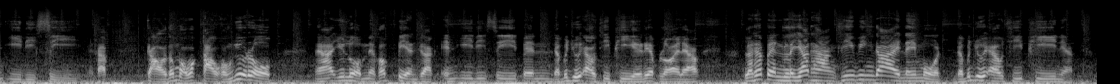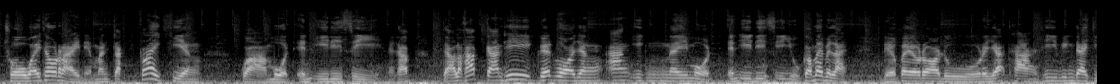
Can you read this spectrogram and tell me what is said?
NEDC นะครับ เก่าต้องบอกว่าเก่าของยุโรปนะฮะยุโรปเนี่ยเขาเปลี่ยนจาก NEDC เป็น WLTP เรียบร้อยแล้ว แล้วถ้าเป็นระยะทางที่วิ่งได้ในโหมด WLTP เนี่ย โชว์ไว้เท่าไหร่เนี่ย มันจะใกล้เคียงกว่าโหมด NEDC นะครับ แต่เอาละครับการที่ Great Wall ยังอ้างอิงในโหมด NEDC อยู่ก็ไม่เป็นไร เดี๋ยวไปรอดูระยะทางที่วิ่งได้จ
